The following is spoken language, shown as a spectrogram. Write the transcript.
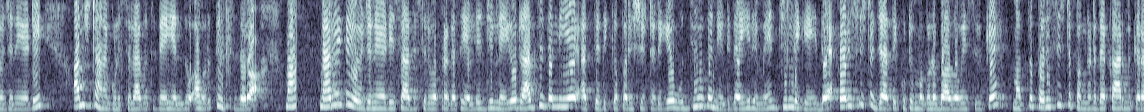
ಯೋಜನೆಯಡಿ ಅನುಷ್ಠಾನಗೊಳಿಸಲಾಗುತ್ತಿದೆ ಎಂದು ಅವರು ತಿಳಿಸಿದರು. ನರೇಗಾ ಯೋಜನೆಯಡಿ ಸಾಧಿಸಿರುವ ಪ್ರಗತಿಯಲ್ಲಿ ಜಿಲ್ಲೆಯು ರಾಜ್ಯದಲ್ಲಿಯೇ ಅತ್ಯಧಿಕ ಪರಿಶಿಷ್ಟರಿಗೆ ಉದ್ಯೋಗ ನೀಡಿದ ಹಿರಿಮೆ ಜಿಲ್ಲೆಗೆ ಇದೆ. ಪರಿಶಿಷ್ಟ ಜಾತಿ ಕುಟುಂಬಗಳು ಭಾಗವಹಿಸುವಿಕೆ ಮತ್ತು ಪರಿಶಿಷ್ಟ ಪಂಗಡದ ಕಾರ್ಮಿಕರ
